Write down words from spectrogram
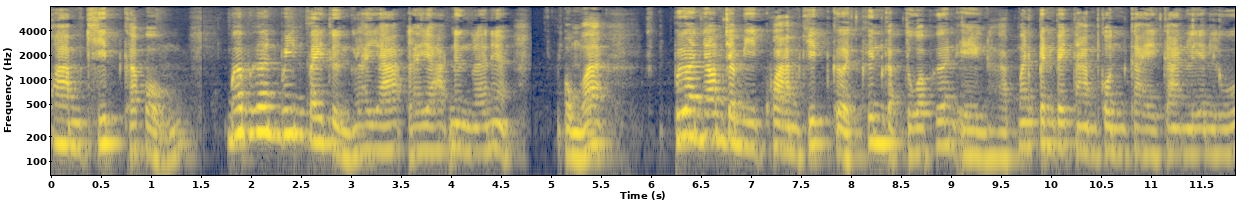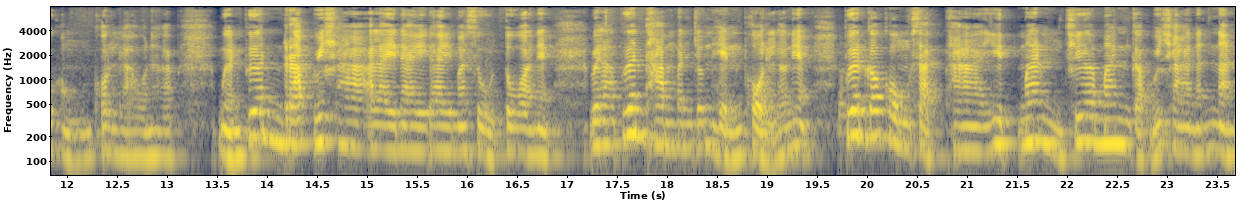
ความคิดครับผม เมื่อเพื่อนวิ่งไปถึงระยะระยะหนึ่งแล้วเนี่ย ผมว่าเพื่อนย่อมจะมีความคิดเกิดขึ้นกับตัวเพื่อนเองนะครับ มันเป็นไปตามกลไกการเรียนรู้ของคนเรานะครับ เหมือนเพื่อนรับวิชาอะไรใด ๆ มาสู่ตัวเนี่ย เวลาเพื่อนทำมันจนเห็นผลแล้วเนี่ย เพื่อนก็คงศรัทธายึดมั่น เชื่อมั่นกับวิชานั้น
